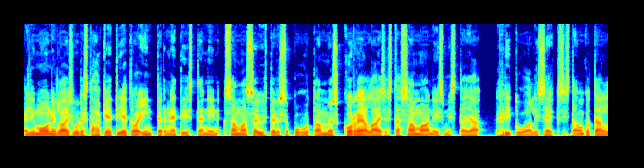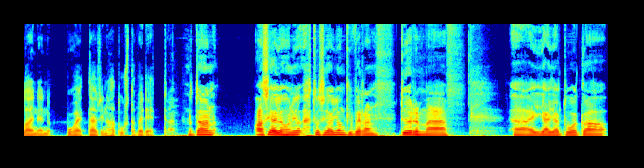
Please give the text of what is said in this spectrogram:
eli moonilaisuudesta hakee tietoa internetistä, niin samassa yhteydessä puhutaan myös korealaisesta samanismista ja rituaaliseksistä. Onko tällainen puhe täysin hatusta vedettyä? No, tämä on asia, johon jo, tosiaan jonkin verran törmää. Ää, ja, ja tuota,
